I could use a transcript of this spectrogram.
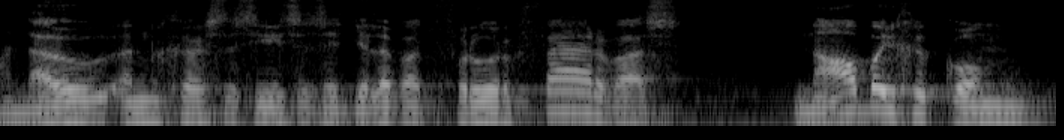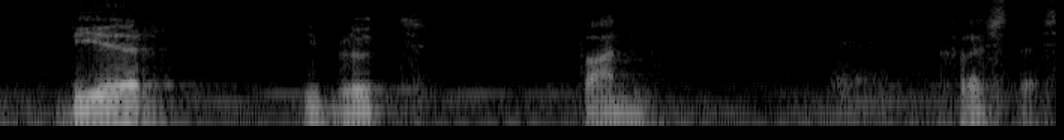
Maar nou in Christus Jesus het julle wat vroeër ver was naby gekom deur die bloed van Christus.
